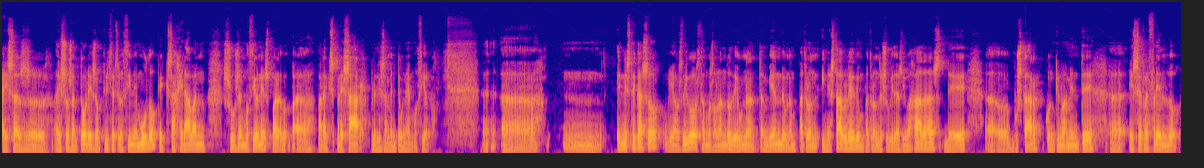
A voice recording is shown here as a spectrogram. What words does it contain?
esas, a, esos actores o actrices del cine mudo que exageraban sus emociones para, para, expresar precisamente una emoción. ¿eh? En este caso, ya os digo, estamos hablando de también de un patrón inestable, de un patrón de subidas y bajadas, de eh, buscar continuamente eh, ese refrendo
